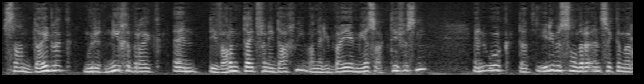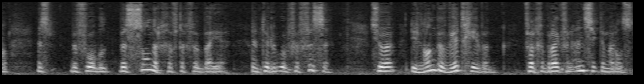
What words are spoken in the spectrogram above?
staan duidelik moet dit nie gebruik in die warm tyd van die dag nie wanneer die bye mees aktief is nie en ook dat hierdie besondere insektemiddel is byvoorbeeld besonder giftig vir bye natuurlik ook vir visse so die landbouwetgewing vir gebruik van insektemiddels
